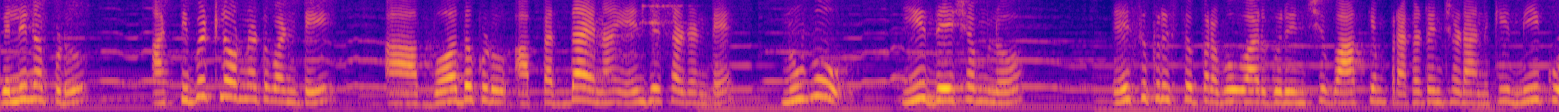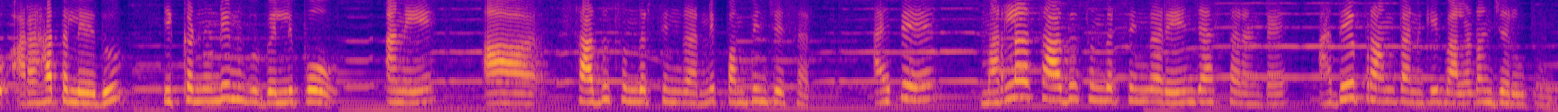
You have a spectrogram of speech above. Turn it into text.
వెళ్ళినప్పుడు ఆ టిబెట్లో ఉన్నటువంటి ఆ బోధకుడు ఆ పెద్ద ఆయన ఏం చేశాడంటే నువ్వు ఈ దేశంలో యేసుక్రీస్తు ప్రభు వారి గురించి వాక్యం ప్రకటించడానికి నీకు అర్హత లేదు. ఇక్కడ నుండి నువ్వు వెళ్ళిపో అని ఆ సాధు సుందర్ సింగ్ గారిని పంపించేశారు. అయితే మరలా సాధు సుందర్ సింగ్ గారు ఏం చేస్తారంటే అదే ప్రాంతానికి వెళ్ళడం జరుగుతుంది.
